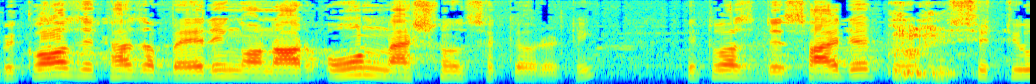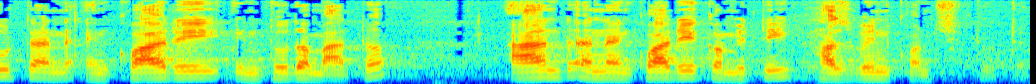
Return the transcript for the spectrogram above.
because it has a bearing on our own national security, it was decided to institute an inquiry into the matter, and an inquiry committee has been constituted.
